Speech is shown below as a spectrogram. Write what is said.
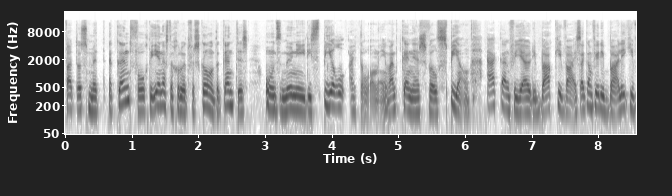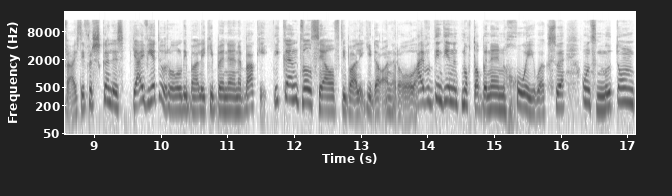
wat ons met 'n kind volg. Die enigste groot verskil met 'n kind is ons moenie die speel uithaal nie want kinders wil speel. Ek kan vir jou die bakkie wys ek kan vir jou die balletjie wys. Die verskil is jy weet hoe rol die balletjie binne in 'n bakkie. Die kind wil self die balletjie daarin rol. Hy wil teen dit nog daar binne in gooi ook. So ons moet hom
